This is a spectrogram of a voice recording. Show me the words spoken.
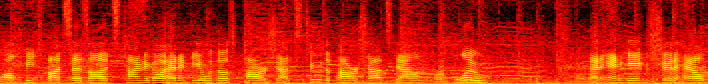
While Beachbot says, oh, it's time to go ahead and deal with those power shots. Two of the power shots down for blue. That end game should help.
